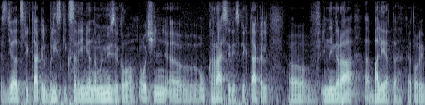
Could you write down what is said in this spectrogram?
сделать спектакль близкий к современному мюзиклу. Очень э, украсили спектакль э, и номера э, балета, которые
